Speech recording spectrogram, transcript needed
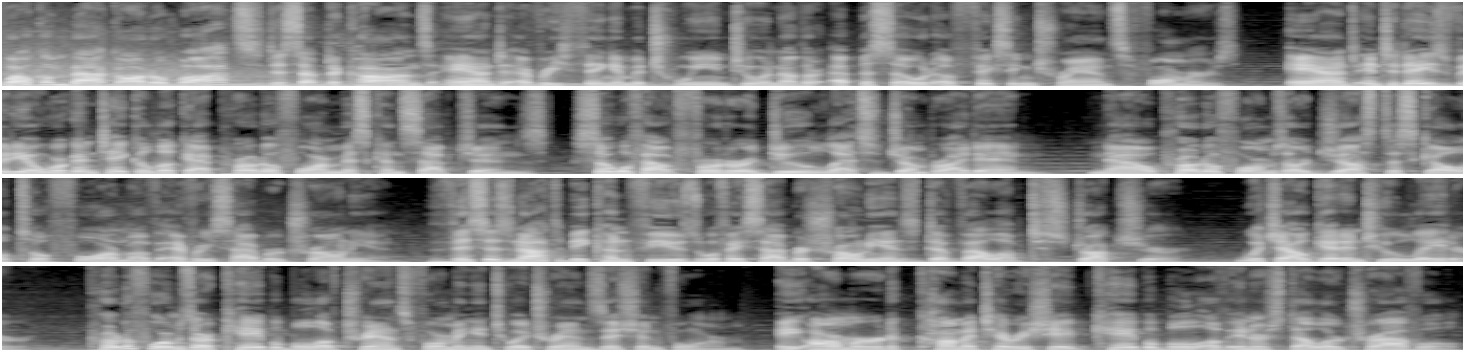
Welcome back, Autobots, Decepticons, and everything in between to another episode of Fixing Transformers. And in today's video, we're going to take a look at protoform misconceptions. So without further ado, let's jump right in. Now, protoforms are just a skeletal form of every Cybertronian. This is not to be confused with a Cybertronian's developed structure, which I'll get into later. Protoforms are capable of transforming into a transition form, a armored, cometary shape capable of interstellar travel.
